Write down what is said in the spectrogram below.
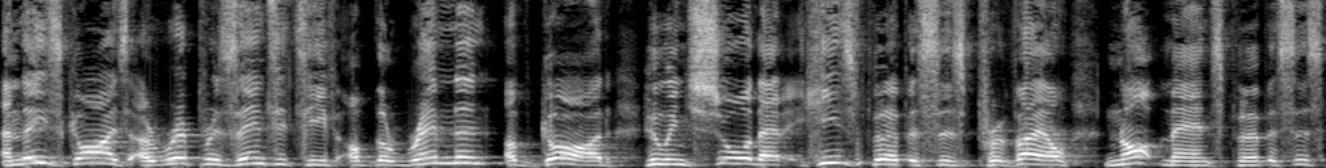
And these guys are representative of the remnant of God who ensure that his purposes prevail, not man's purposes,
